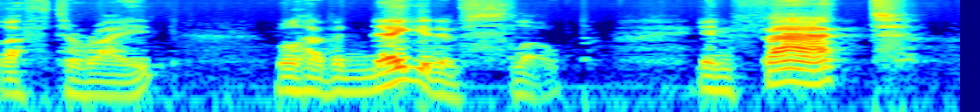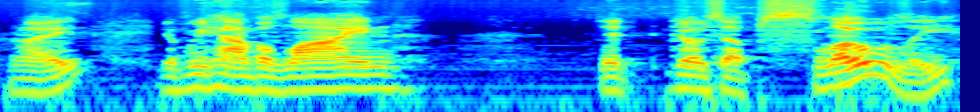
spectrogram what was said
left to right, will have a negative slope. In fact, right, if we have a line that goes up slowly,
